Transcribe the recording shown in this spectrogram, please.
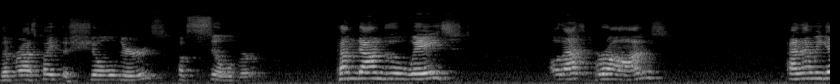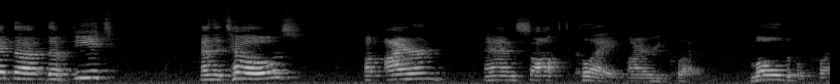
the breastplate, the shoulders of silver. Come down to the waist. Oh, that's bronze. And then we get the, the feet and the toes of iron and soft clay, ivory clay, moldable clay.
